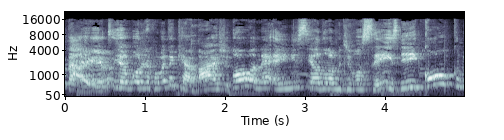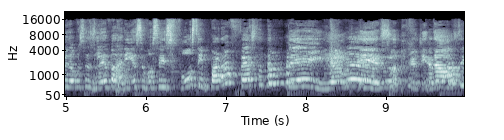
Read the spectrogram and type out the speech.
tema abecedário. E amor, já comenta aqui abaixo qual né, é inicial do nome de vocês e qual comida vocês levariam se vocês fossem para a festa também. né, Isso. mesmo? Então, assim,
